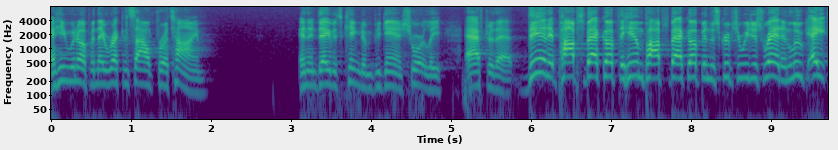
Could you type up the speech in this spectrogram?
And he went up and they reconciled for a time. And then David's kingdom began shortly after that. Then it pops back up, the hymn pops back up in the scripture we just read in Luke 8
